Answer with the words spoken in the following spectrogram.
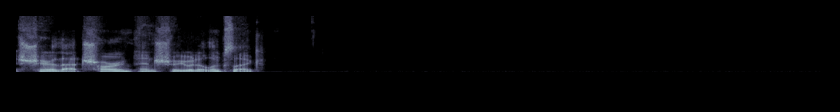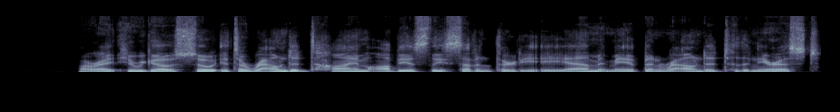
share that chart and show you what it looks like. All right, here we go. So it's a rounded time, obviously 7:30 a.m. It may have been rounded to the nearest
